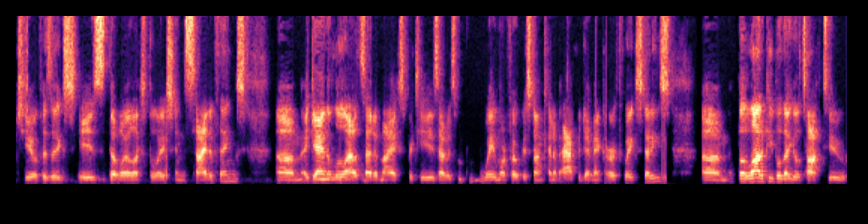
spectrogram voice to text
geophysics is the oil exploration side of things. Um, again, a little outside of my expertise, I was way more focused on kind of academic earthquake studies. Um, but a lot of people that you'll talk to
